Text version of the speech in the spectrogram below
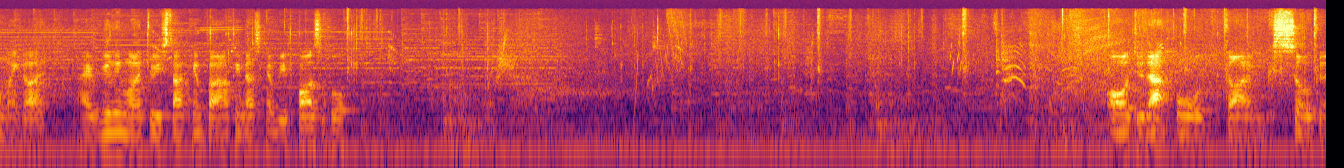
Oh my god. I really want to 3-stock him, but I don't think that's going to be possible. Oh, dude, that hold got him so good.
